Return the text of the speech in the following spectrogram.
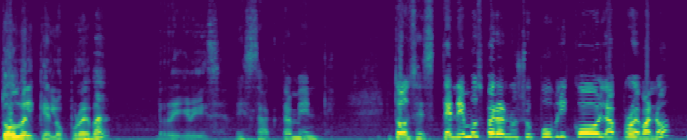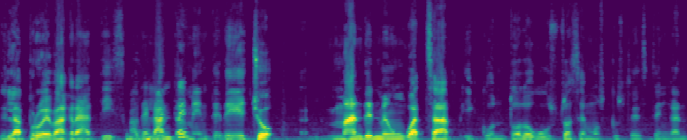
todo el que lo prueba, regresa. Exactamente. Entonces, tenemos para nuestro público la prueba, ¿no? La prueba gratis. Adelante. De hecho, mándenme un WhatsApp y con todo gusto hacemos que ustedes tengan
